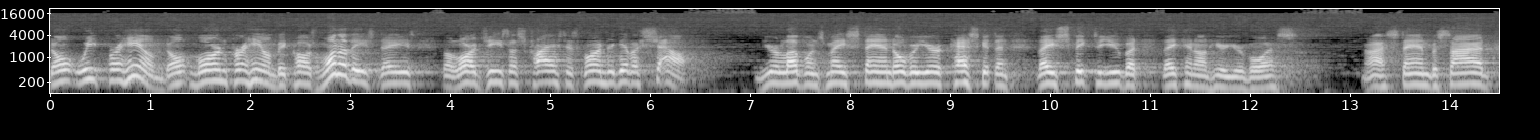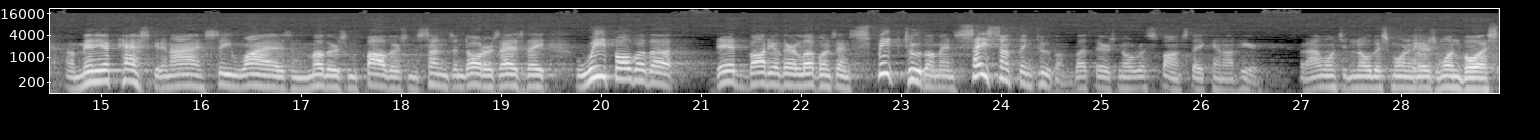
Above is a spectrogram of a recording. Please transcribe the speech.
don't weep for him, don't mourn for him, because one of these days the Lord Jesus Christ is going to give a shout. Your loved ones may stand over your casket and they speak to you, but they cannot hear your voice. I stand beside uh, many a casket and I see wives and mothers and fathers and sons and daughters as they weep over the dead body of their loved ones and speak to them and say something to them, but there's no response they cannot hear. But I want you to know this morning there's one voice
